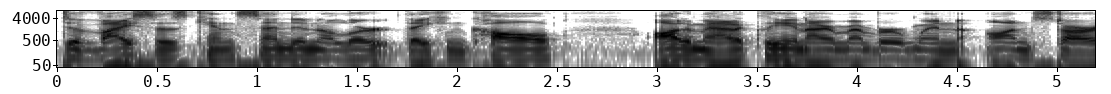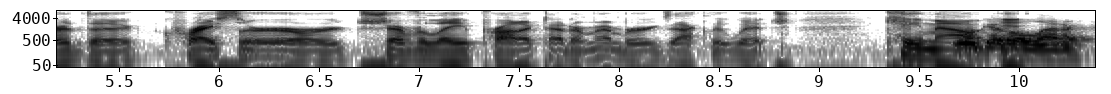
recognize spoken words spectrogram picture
devices can send an alert. They can call automatically. And I remember when OnStar, the Chrysler or Chevrolet product, I don't remember exactly which, came out. We'll get a letter.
